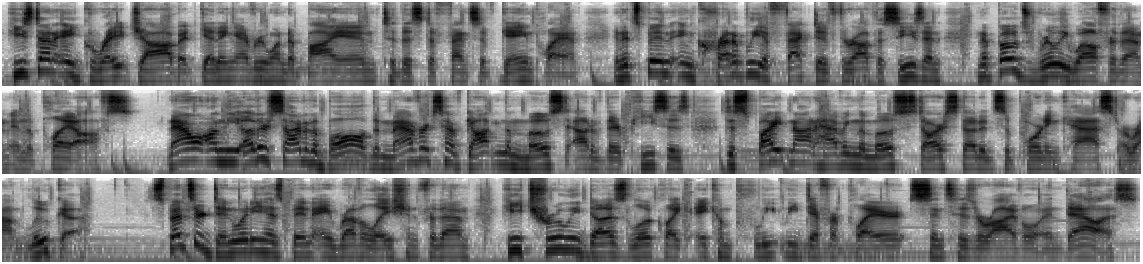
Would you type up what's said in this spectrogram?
He's done a great job at getting everyone to buy in to this defensive game plan, and it's been incredibly effective throughout the season, and it bodes really well for them in the playoffs. Now, on the other side of the ball, the Mavericks have gotten the most out of their pieces despite not having the most star studded supporting cast around Luka. Spencer Dinwiddie has been a revelation for them. He truly does look like a completely different player since his arrival in Dallas.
